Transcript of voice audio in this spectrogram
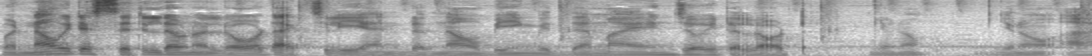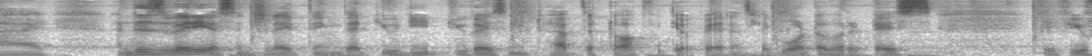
But now it has settled down a lot actually and now being with them i enjoy it a lot you know. You know i and this is very essential i think that you need you guys need to have the talk with your parents. Like whatever it is if you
